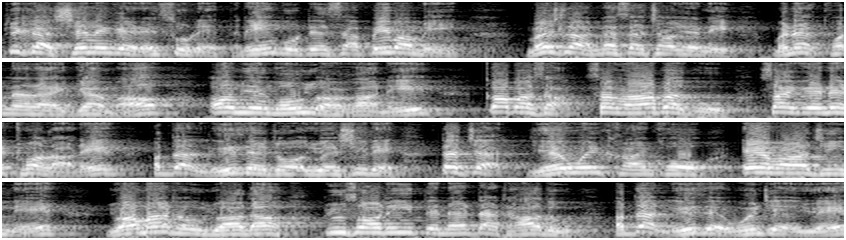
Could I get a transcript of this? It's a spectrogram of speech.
ပြစ်ခတ်ရှင်းလင်းခဲ့တဲ့ဆိုတဲ့သတင်းကိုတင်ဆက်ပေးပါမယ်။ မတ်လ26ရက်နေ့မနက်9နာရီခန့်မှာအောင်မြင်ကုန်းရွာကနေကော့ပဆ15ဘက်ကိုစိုက်ကယ်နဲ့ထွက်လာတဲ့အသက်40ကျော်အရွယ်ရှိတဲ့တက်ကြရဲဝင်းခိုင်ခေါ်အဲဗာကြီးနဲ့ရွာမထုံရွာသားပြူစောတိတင်တန်းတက်ထားသူအသက်40ဝန်းကျင်အရွယ်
